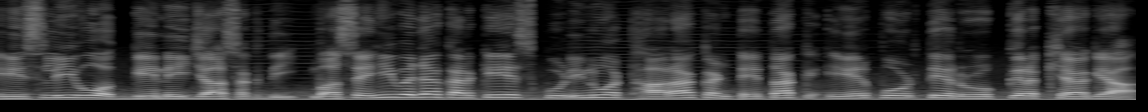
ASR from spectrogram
ਇਸ ਲਈ ਉਹ ਅੱਗੇ ਨਹੀਂ ਜਾ ਸਕਦੀ। ਬਸ ਇਹੀ ਵਜ੍ਹਾ ਕਰਕੇ ਇਸ ਕੁੜੀ ਨੂੰ 18 ਘੰਟੇ ਤੱਕ 에ਅਰਪੋਰਟ ਤੇ ਰੋਕ ਕੇ ਰੱਖਿਆ ਗਿਆ,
